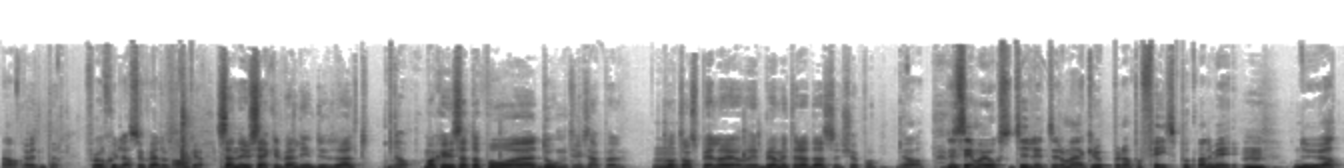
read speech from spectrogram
Ja. Jag vet inte. får de skylla sig själv Ja. tycker jag. Sen är det säkert väldigt individuellt. Ja. Man kan ju sätta på eh, Doom till exempel. Mm. Låta dem spela det blir de inte rädda så kör på. ja, det ser man ju också tydligt i de här grupperna på Facebook man är med i. Mm. Nu att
